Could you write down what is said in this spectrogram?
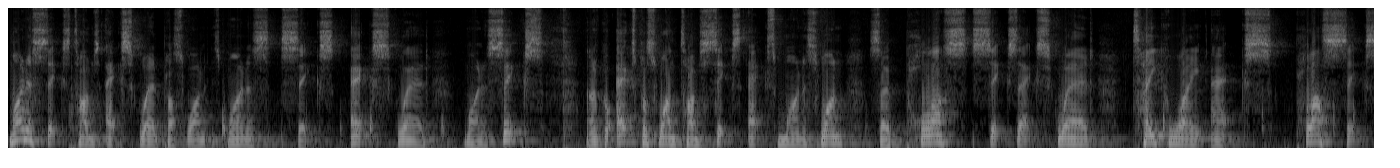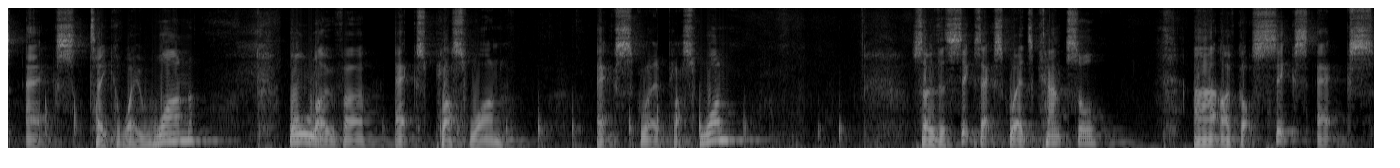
Minus 6 times x squared plus 1 is minus 6x squared minus 6. And I've got x plus 1 times 6x minus 1, so plus 6x squared, take away x, plus 6x, take away 1, all over x plus 1, x squared plus 1. So the 6x squareds cancel, uh, I've got 6x,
